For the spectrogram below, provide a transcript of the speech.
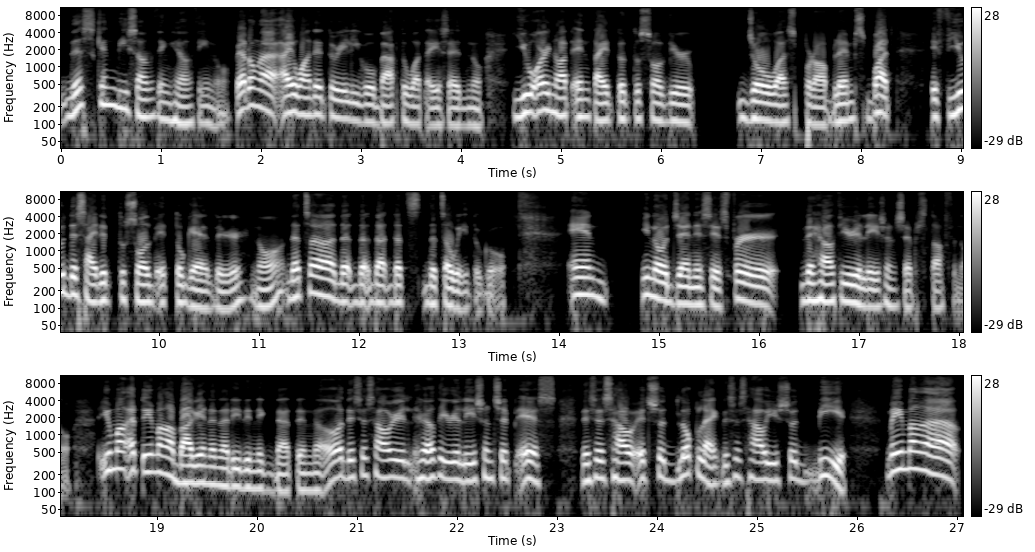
this can be something healthy no? Pero nga I wanted to really go back to what I said no? You are not entitled to solve your jowa's problems but if you decided to solve it together no? That's a that, that, that that's that's a way to go. And you know Genesis for the healthy relationship stuff no? Yung mga ito yung mga bagay na naririnig natin na oh this is how a healthy relationship is. This is how it should look like. This is how you should be. May mga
